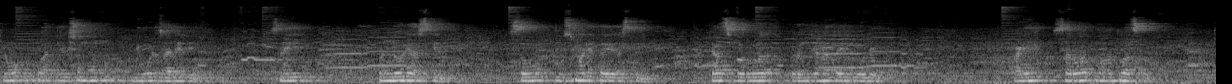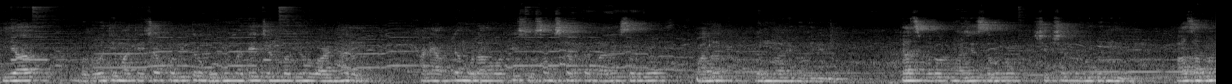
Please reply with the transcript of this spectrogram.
किंवा उपाध्यक्ष म्हणून निवड झालेले श्री पंडोरे असतील सौ उस्मानीताई असतील त्याचबरोबर रंजनाताई बोले आणि सर्वात महत्त्वाचं की या भगवती मातेच्या पवित्र भूमीमध्ये जन्म घेऊन वाढणारे आणि आपल्या मुलांवरती सुसंस्कार करणारे सर्व पालक बंधू आणि भगिनी त्याचबरोबर माझे सर्व शिक्षक बंधू भगिनी आज आपण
